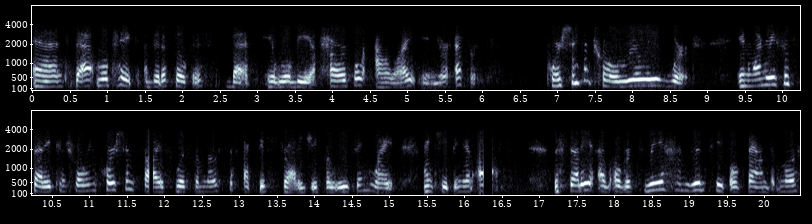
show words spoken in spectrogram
And that will take a bit of focus, but it will be a powerful ally in your efforts. portion control really works. In one recent study, controlling portion size was the most effective strategy for losing weight and keeping it off. The study of over 300 people found that most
